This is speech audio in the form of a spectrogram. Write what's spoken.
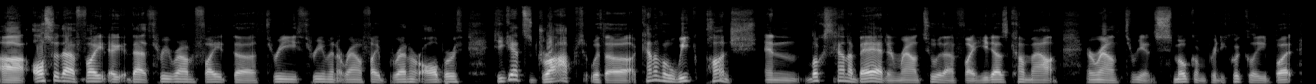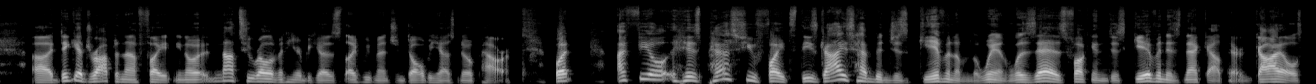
Uh, also, that fight, uh, that three round fight, the three three minute round fight, Brenner Alberth, he gets dropped with a kind of a weak punch and looks kind of bad in round two of that fight. He does come out in round three and smoke him pretty quickly, but uh, did get dropped in that fight. You know, not too relevant here because, like we mentioned, Dalby has no power. But I feel his past few fights, these guys have been just giving him the win. Lazzez fucking just giving his neck out there. Giles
